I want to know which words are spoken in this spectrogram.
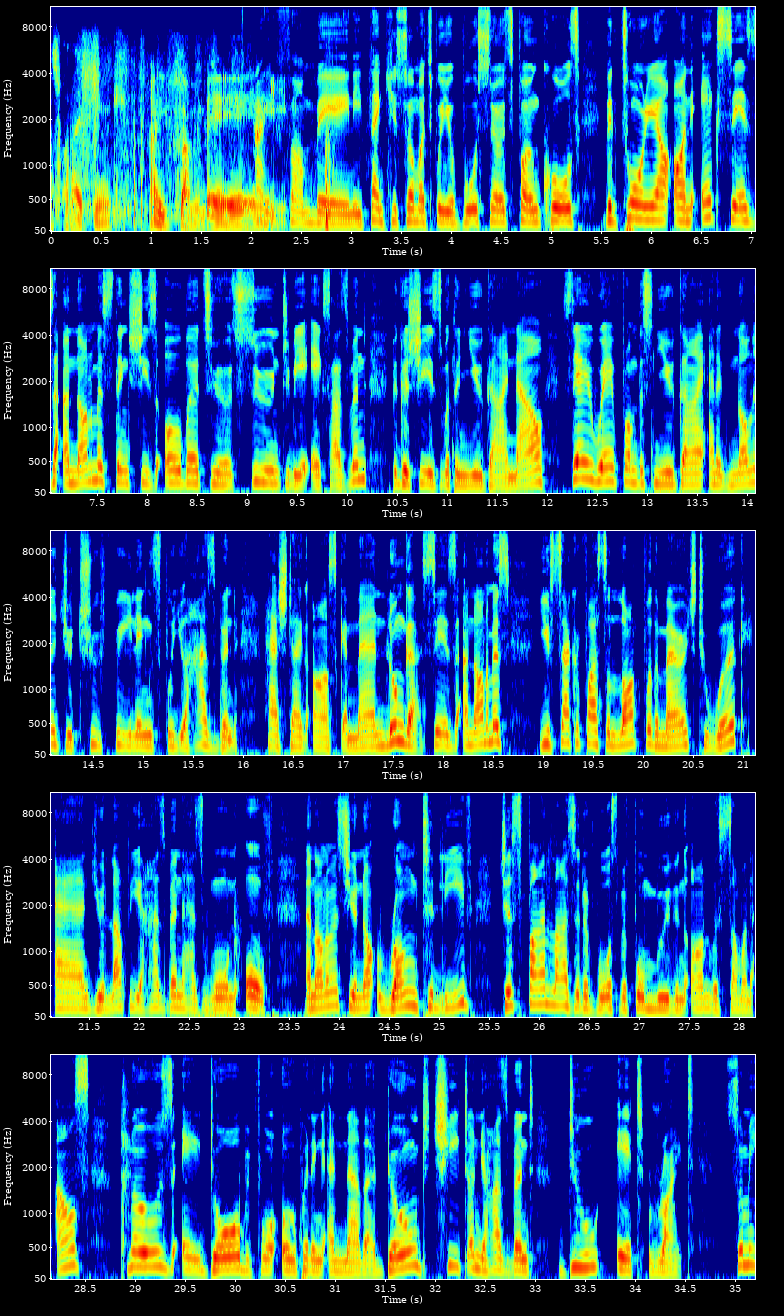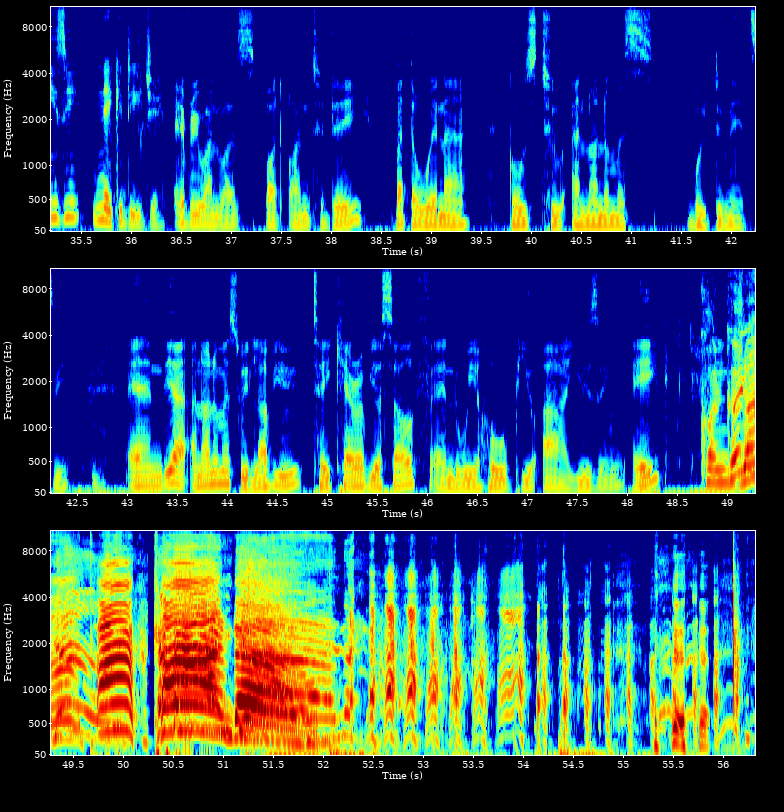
That's what I think. Hi, Fambeni. Fambeni. Thank you so much for your voice notes, phone calls. Victoria on X says Anonymous thinks she's over to her soon to be ex husband because she is with a new guy now. Stay away from this new guy and acknowledge your true feelings for your husband. Hashtag ask a man. Lunga says Anonymous, you've sacrificed a lot for the marriage to work and your love for your husband has worn off. Anonymous, you're not wrong to leave. Just finalize the divorce before moving on with someone else. Close a door before opening another. Don't cheat on your husband. Do it right. Somizi, Naked DJ. Everyone was spot on today, but the winner goes to Anonymous Boitumetse. Mm. And yeah, Anonymous, we love you. Take care of yourself, and we hope you are using a Condom. Ka-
